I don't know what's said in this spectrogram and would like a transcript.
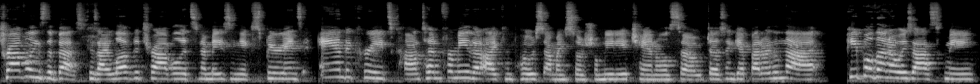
traveling's the best because I love to travel. It's an amazing experience and it creates content for me that I can post on my social media channels. So it doesn't get better than that. People then always ask me,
